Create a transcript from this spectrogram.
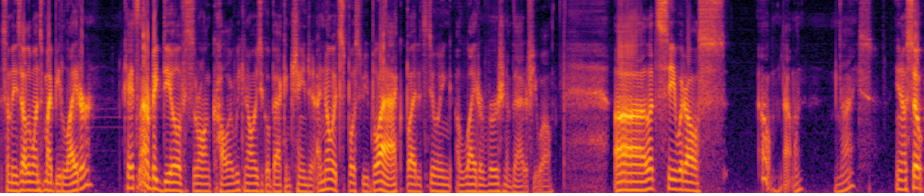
Some of these other ones might be lighter. Okay, it's not a big deal if it's the wrong color. We can always go back and change it. I know it's supposed to be black, but it's doing a lighter version of that, if you will. Uh, let's see what else. Oh, that one. Nice. You know, so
